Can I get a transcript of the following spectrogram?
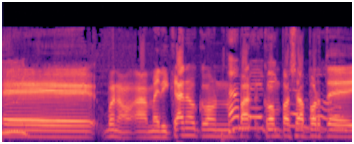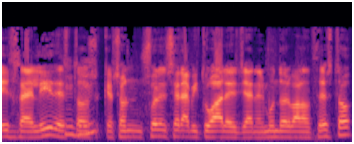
Eh, bueno, americano con, pa- Americano. con pasaporte israelí, de estos que son suelen ser habituales ya en el mundo del baloncesto,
